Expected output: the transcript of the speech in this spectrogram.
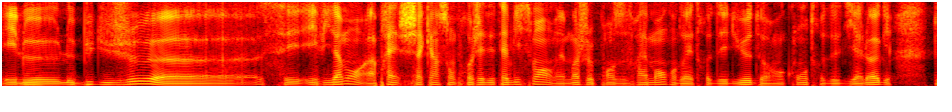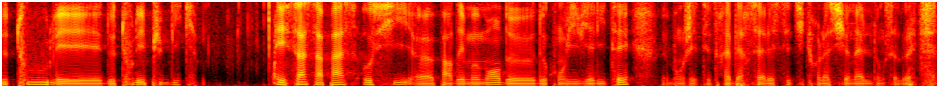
Et le, le but du jeu, euh, c'est évidemment, après chacun son projet d'établissement, mais moi je pense vraiment qu'on doit être des lieux de rencontre, de dialogue de tous les, de tous les publics. Et ça, ça passe aussi euh, par des moments de, de convivialité. Mais bon, j'ai été très bercé à l'esthétique relationnelle, donc ça doit être ça.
